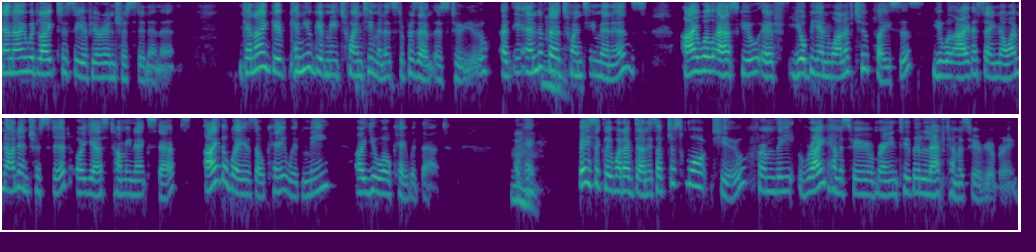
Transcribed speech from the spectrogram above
and I would like to see if you're interested in it can I give can you give me 20 minutes to present this to you? At the end of mm. that 20 minutes, I will ask you if you'll be in one of two places. You will either say, No, I'm not interested, or yes, tell me next steps. Either way is okay with me. Are you okay with that? Mm-hmm. Okay. Basically, what I've done is I've just walked you from the right hemisphere of your brain to the left hemisphere of your brain.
